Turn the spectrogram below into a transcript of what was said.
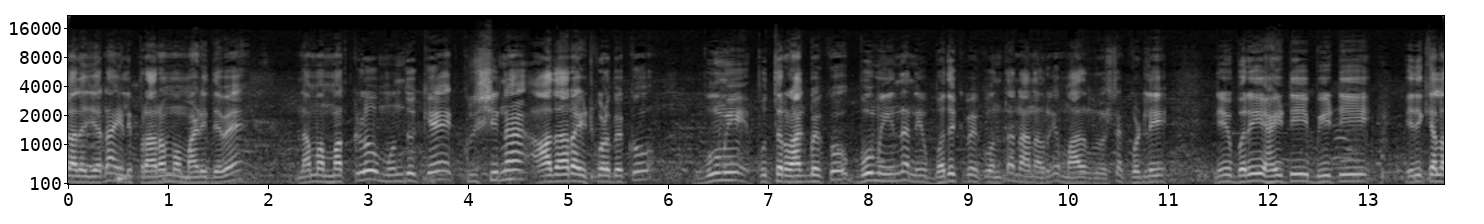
ಕಾಲೇಜನ್ನು ಇಲ್ಲಿ ಪ್ರಾರಂಭ ಮಾಡಿದ್ದೇವೆ. ನಮ್ಮ ಮಕ್ಕಳು ಮುಂದಕ್ಕೆ ಕೃಷಿನ ಆಧಾರ ಇಟ್ಕೊಳ್ಬೇಕು ಭೂಮಿ ಪುತ್ರರಾಗಬೇಕು ಭೂಮಿಯಿಂದ ನೀವು ಬದುಕಬೇಕು ಅಂತ ನಾನು ಅವ್ರಿಗೆ ಮಾರ್ಗದರ್ಶನ ಕೊಡಲಿ. ನೀವು ಬರೀ ಐ ಟಿ ಬಿ ಟಿ ಇದಕ್ಕೆಲ್ಲ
